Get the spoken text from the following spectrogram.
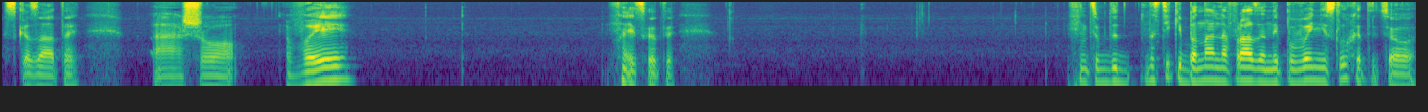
сказати, е, що ви. Як сказати. Це буде настільки банальна фраза, не повинні слухати цього,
